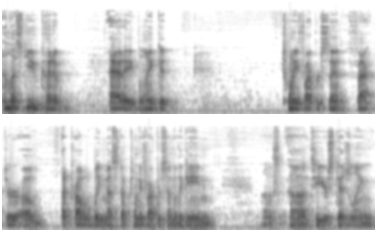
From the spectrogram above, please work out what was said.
unless you kind of add a blanket 25% factor of I probably messed up 25% of the game uh, to your scheduling.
